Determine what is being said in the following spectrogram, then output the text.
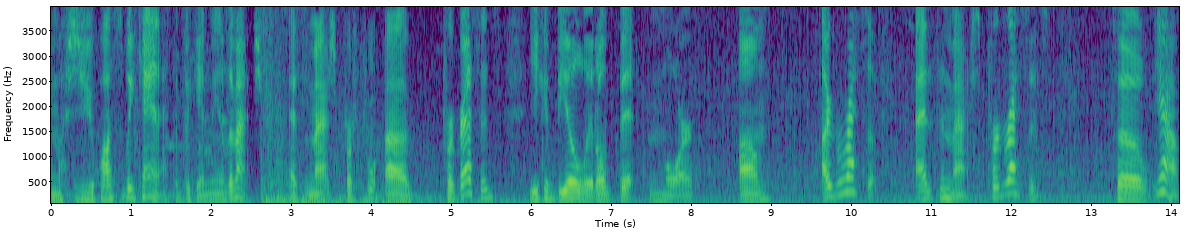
much as you possibly can at the beginning of the match. As the match perfor- uh, progresses, you can be a little bit more um, aggressive as the match progresses. So, yeah.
